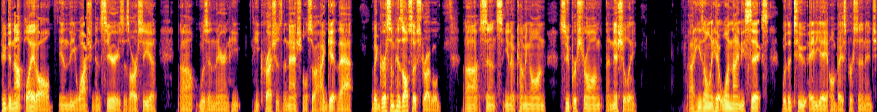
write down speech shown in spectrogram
who did not play at all in the Washington series, as Arcia uh, was in there, and he he crushes the National. So I get that. But Grissom has also struggled uh, since you know coming on super strong initially. Uh, he's only hit 196 with a 288 on base percentage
